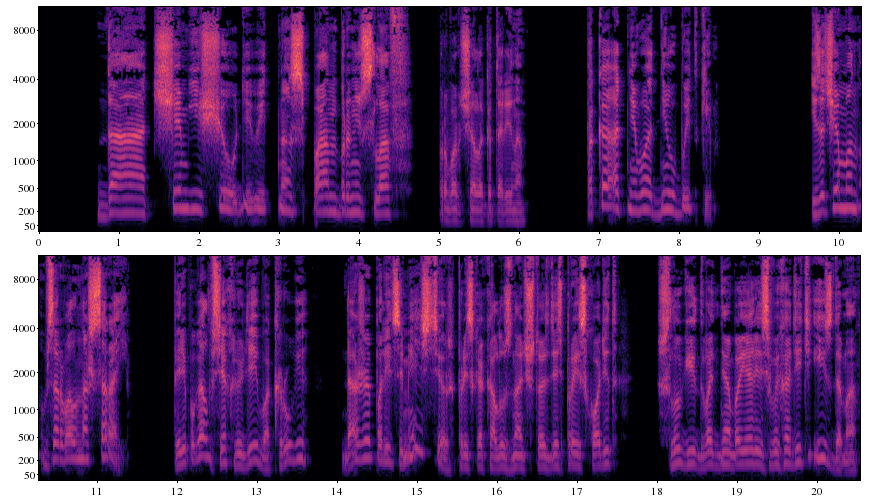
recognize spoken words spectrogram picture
— Да, чем еще удивить нас пан Бронислав? — проворчала Катарина. — Пока от него одни убытки. И зачем он взорвал наш сарай? Перепугал всех людей в округе. Даже полицеймейстер прискакал узнать, что здесь происходит. Слуги два дня боялись выходить из дома,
